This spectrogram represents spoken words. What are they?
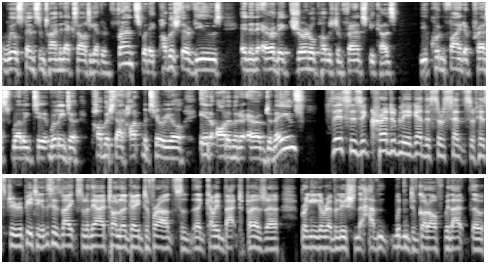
will spend some time in exile together in France, where they publish their views in an Arabic journal published in France because you couldn't find a press willing to willing to publish that hot material in Ottoman or Arab domains this is incredibly again this sort of sense of history repeating. This is like sort of the Ayatollah going to France and then coming back to Persia, bringing a revolution that hadn't wouldn't have got off without the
